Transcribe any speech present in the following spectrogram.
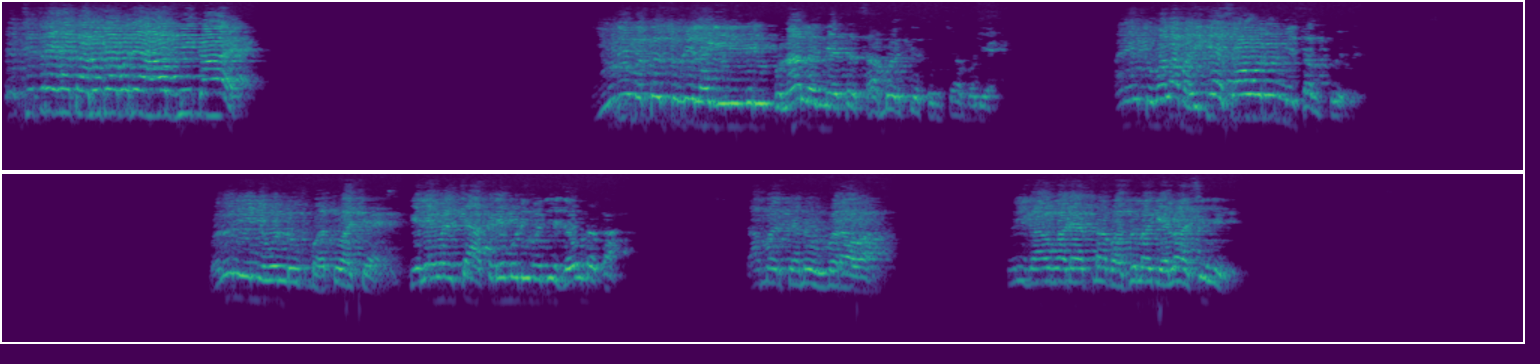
हे चित्र या तालुक्यामध्ये आज मी काय? एवढी मतं चोरीला गेली तरी पुन्हा लढण्याचं सामर्थ्य तुमच्यामध्ये आहे. आणि तुम्हाला माहिती असावं म्हणून मी सांगतोय. म्हणून ही निवडणूक महत्वाची आहे. गेल्या वेळेच्या आकडेमोडीमध्ये जाऊ नका. सामर्थ्यानं उभं राहा. तुम्ही गावगाड्यातला बाजूला गेला असेल.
